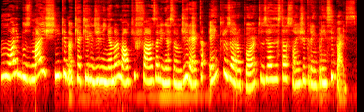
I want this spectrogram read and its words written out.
Um ônibus mais chique do que aquele de linha normal que faz a ligação direta entre os aeroportos e as estações de trem principais.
